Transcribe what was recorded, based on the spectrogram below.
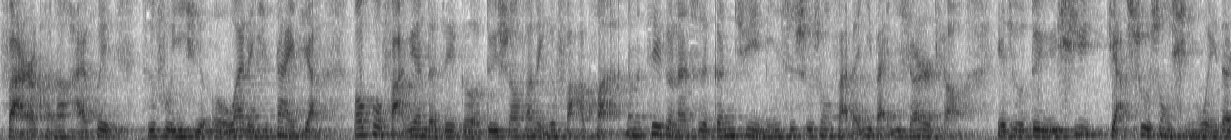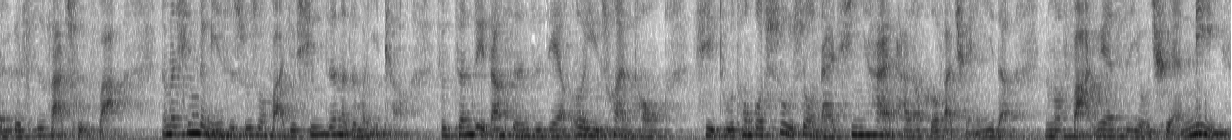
反而可能还会支付一些额外的一些代价，包括法院的这个对双方的一个罚款。那么这个呢，是根据《民事诉讼法》的一百一十二条，也就是对于虚假诉讼行为的一个司法处罚。那么新的民事诉讼法就新增了这么一条，就是针对当事人之间恶意串通，企图通过诉讼来侵害他人合法权益的，那么法院是有权利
